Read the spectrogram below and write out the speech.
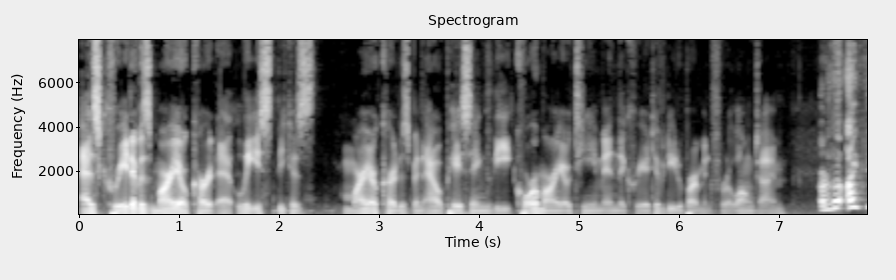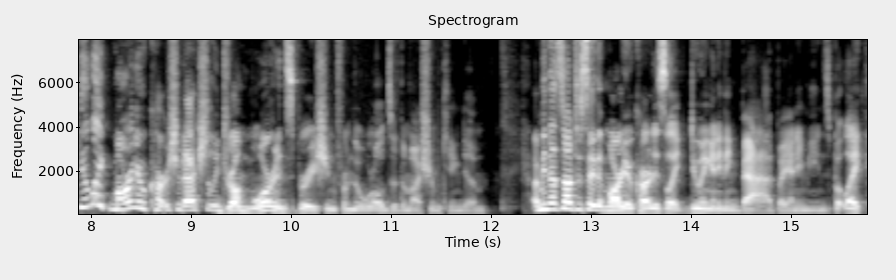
as creative as Mario Kart at least, because Mario Kart has been outpacing the core Mario team in the creativity department for a long time. The, I feel like Mario Kart should actually draw more inspiration from the worlds of the Mushroom Kingdom. I mean, that's not to say that Mario Kart is like doing anything bad by any means, but like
